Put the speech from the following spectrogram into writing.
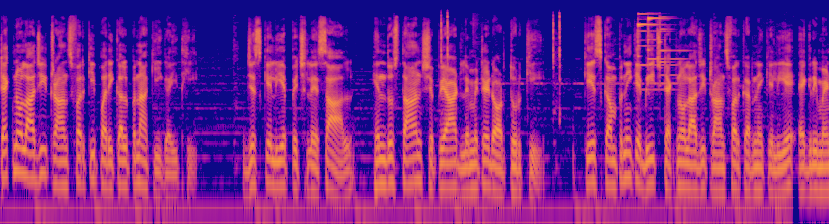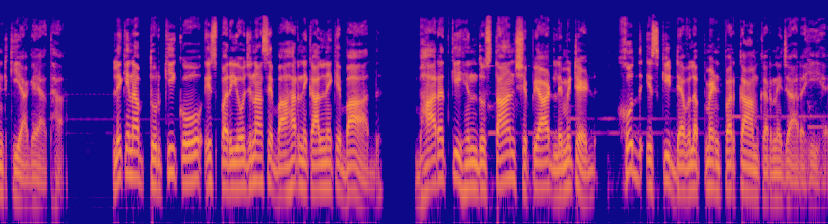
टेक्नोलॉजी ट्रांसफ़र की परिकल्पना की गई थी, जिसके लिए पिछले साल हिंदुस्तान शिपयार्ड लिमिटेड और तुर्की, की इस कंपनी के बीच टेक्नोलॉजी ट्रांसफ़र करने के लिए एग्रीमेंट किया गया था। लेकिन अब तुर्की को इस परियोजना से बाहर निकालने के बाद भारत की हिंदुस्तान शिपयार्ड लिमिटेड खुद इसकी डेवलपमेंट पर काम करने जा रही है।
